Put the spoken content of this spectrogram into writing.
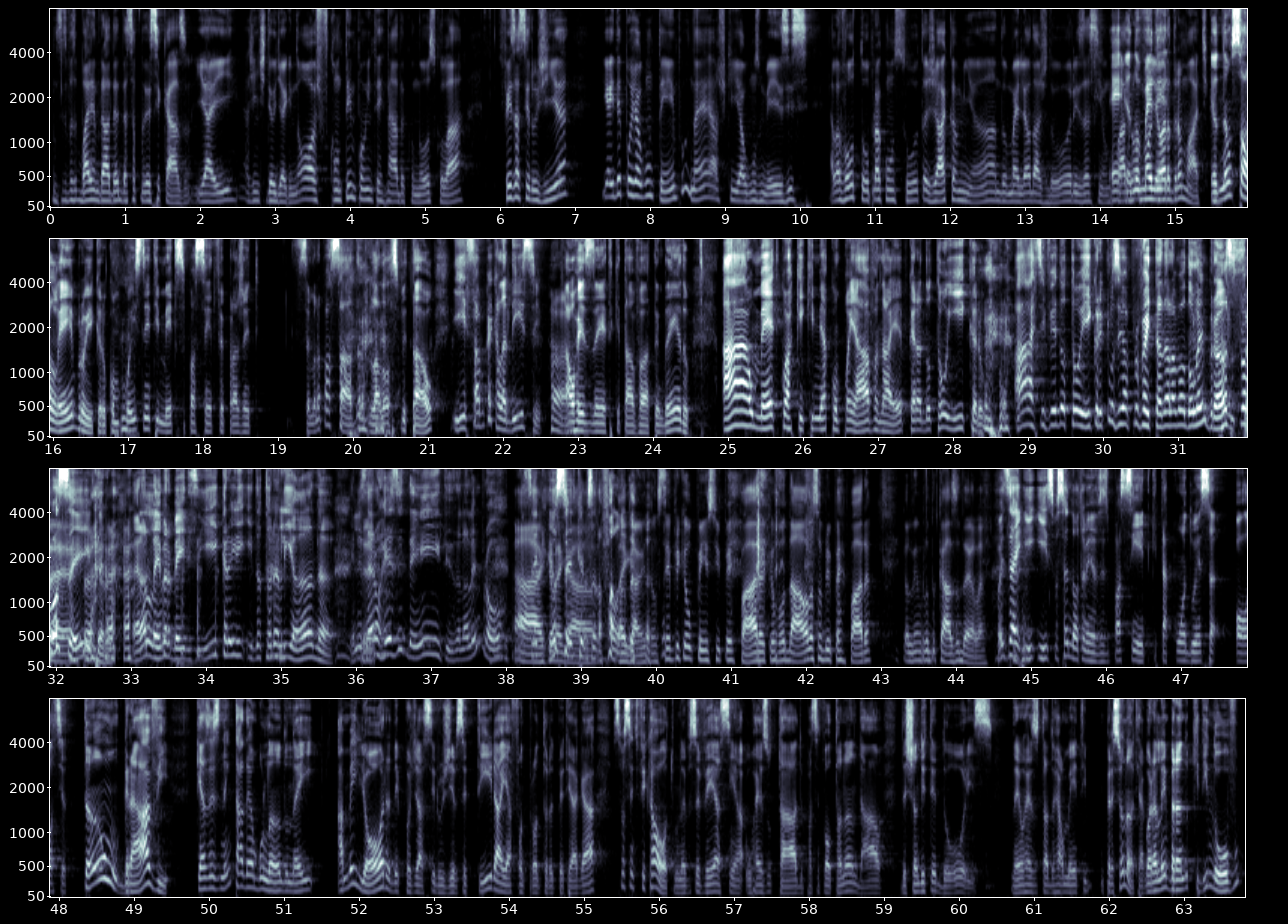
não sei se você vai lembrar dessa, desse caso. E aí a gente deu o diagnóstico, ficou um tempão internada conosco lá, fez a cirurgia, e aí depois de algum tempo, né, acho que alguns meses, ela voltou para a consulta já caminhando, melhor das dores, assim, um é, quadro, uma melhora de... dramática. Eu não só lembro, Ícaro, como coincidentemente esse paciente foi para a gente semana passada, lá no hospital. E sabe o que, é que ela disse ah. ao residente que estava atendendo? Ah, o médico aqui que me acompanhava na época era doutor Ícaro. ah, se vê doutor Ícaro. Inclusive, aproveitando, ela mandou lembranças para você, Ícaro. Ela lembra bem, disse Ícaro e, e doutora Liana. Eles eram residentes, ela lembrou. Ah, eu sei, eu sei do que você está falando. Legal, então sempre que eu penso em hiperpara, que eu vou dar aula sobre hiperpara, eu lembro do caso dela. Pois é, e, e isso você nota também, às vezes o paciente que está com uma doença óssea tão grave que às vezes nem está deambulando, né? E a melhora depois da cirurgia, você tira aí a fonte produtora de PTH, esse paciente fica ótimo, né? Você vê assim o resultado, o paciente voltando a andar, deixando de ter dores, né? Um resultado realmente impressionante. Agora lembrando que de novo,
